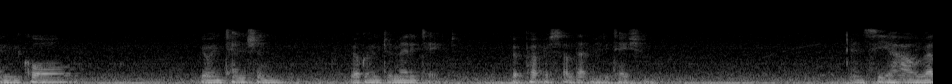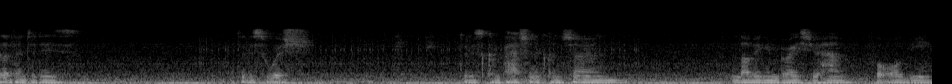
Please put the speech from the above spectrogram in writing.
And recall your intention you're going to meditate, the purpose of that meditation, and see how relevant it is to this wish, to this compassionate concern, loving embrace you have for all beings.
